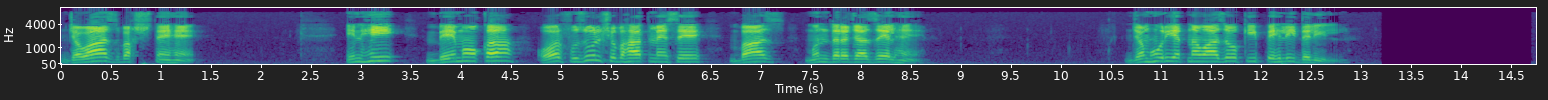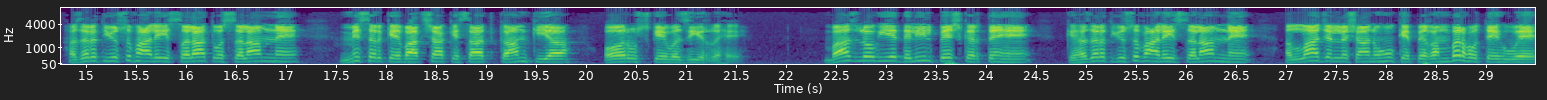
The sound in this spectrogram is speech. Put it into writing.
جواز بخشتے ہیں۔ انہی بے موقع اور فضول شبہات میں سے بعض مندرجہ ذیل ہیں۔ جمہوریت نوازوں کی پہلی دلیل۔ حضرت یوسف علیہ السلاۃ والسلام نے مصر کے بادشاہ کے ساتھ کام کیا اور اس کے وزیر رہے۔ بعض لوگ یہ دلیل پیش کرتے ہیں کہ حضرت یوسف علیہ السلام نے اللہ جل شاہ کے پیغمبر ہوتے ہوئے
